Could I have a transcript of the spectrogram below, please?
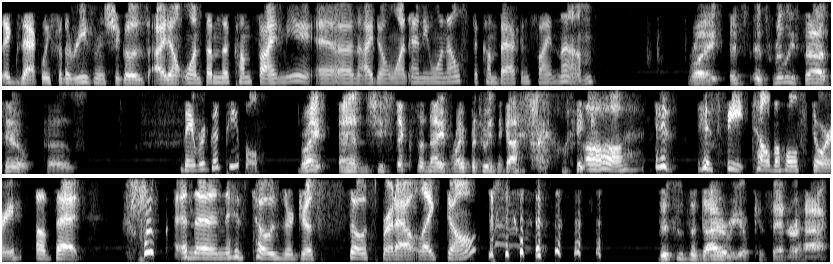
exactly for the reason she goes, I don't want them to come find me and I don't want anyone else to come back and find them. Right. It's it's really sad too, because They were good people. right, and she sticks the knife right between the guy's legs. Oh, his his feet tell the whole story of that and then his toes are just so spread out like don't. This is the diary of Cassandra Hack,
